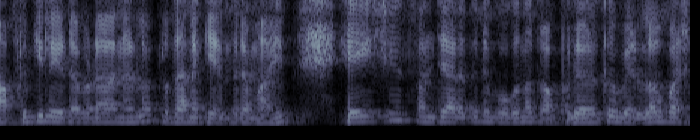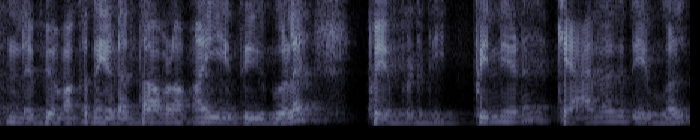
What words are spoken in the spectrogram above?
ആഫ്രിക്കയിൽ ഇടപെടാനുള്ള പ്രധാന കേന്ദ്രമായും ഏഷ്യൻ സഞ്ചാരത്തിന് പോകുന്ന കപ്പലുകൾക്ക് വെള്ളവും ഭക്ഷണം ലഭ്യമാക്കുന്ന ഇടത്താവളമായി ഈ ദ്വീപുകളെ ഉപയോഗപ്പെടുത്തി. പിന്നീട് കാനറി ദ്വീപുകൾ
